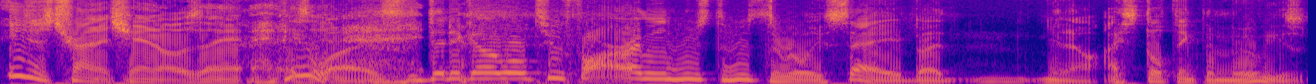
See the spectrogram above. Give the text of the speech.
He's just trying to channel his. he was. Did it go a little too far? I mean, who's to, who's to really say? But you know, I still think the movie's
